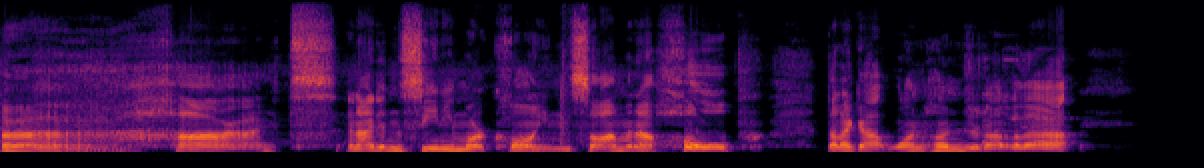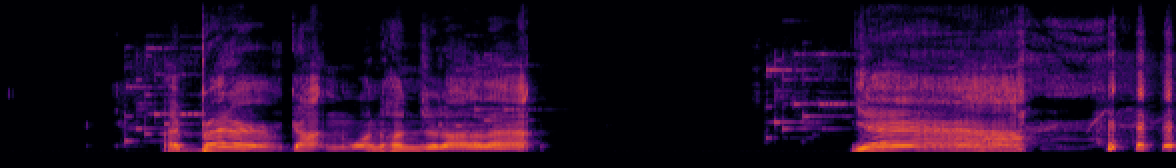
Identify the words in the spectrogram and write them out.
Ah, alright. And I didn't see any more coins, so I'm gonna hope that I got 100 out of that. I better have gotten 100 out of that. Yeah!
